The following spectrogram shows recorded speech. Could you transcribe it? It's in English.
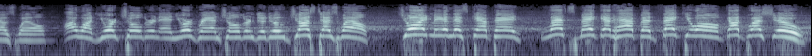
as well. I want your children and your grandchildren to do just as well. Join me in this campaign. Let's make it happen. Thank you all. God bless you.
